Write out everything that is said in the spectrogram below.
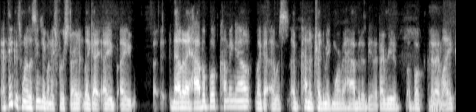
I think it's one of those things like when I first started, like I, I, I uh, now that I have a book coming out, like I, I was, I've kind of tried to make more of a habit of being if I read a, a book that I Mhm. like,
